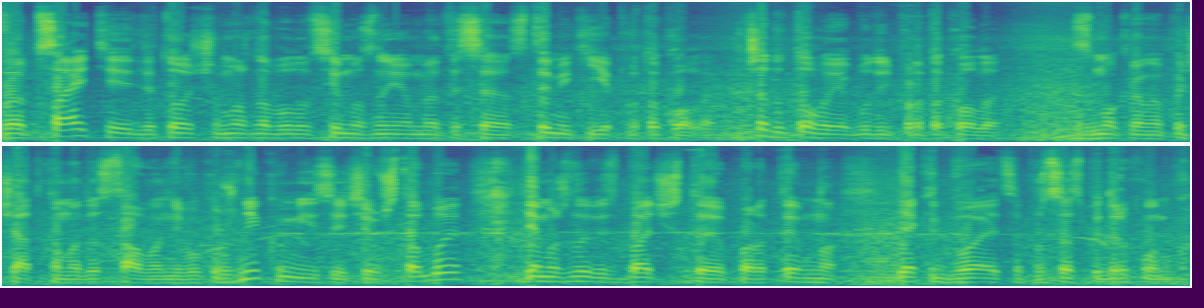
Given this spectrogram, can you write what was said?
веб-сайті для того, щоб можна було всім ознайомитися з тим, які є протоколи. Ще до того, як будуть протоколи з мокрими початками доставлені в окружні комісії чи в штаби, є можливість бачити оперативно, як відбувається процес підрахунку.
